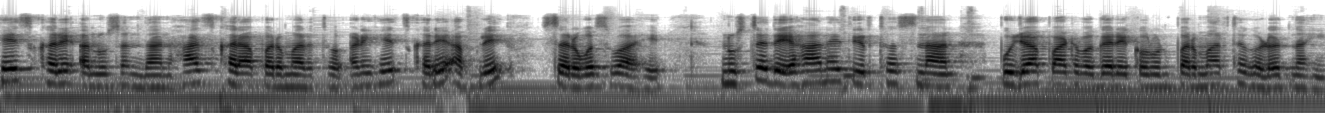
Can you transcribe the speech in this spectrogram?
हेच खरे अनुसंधान हाच खरा परमार्थ आणि हेच खरे आपले सर्वस्व आहे. नुसते देहाने तीर्थस्नान पूजापाठ वगैरे करून परमार्थ घडत नाही.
